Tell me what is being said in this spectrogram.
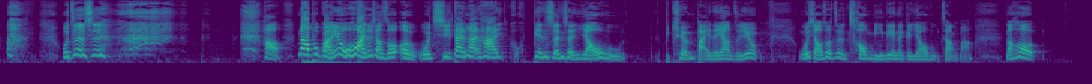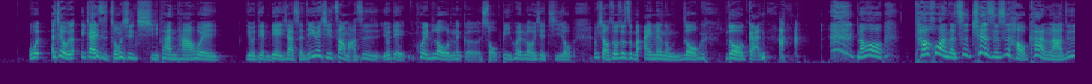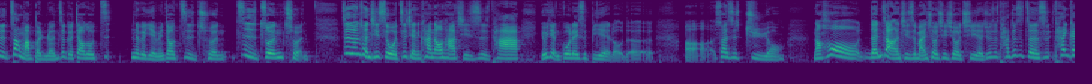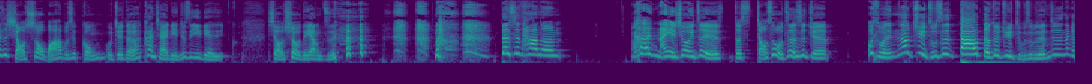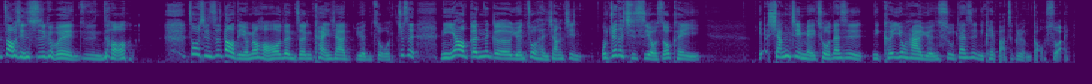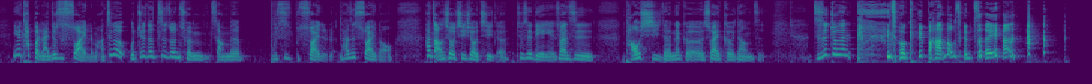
啊，我真的是 好，那不管，因为我后来就想说，哦，我期待那他变身成妖狐全白的样子，因为我小时候真的超迷恋那个妖狐藏马，然后我而且我一开始衷心期盼他会。有点练一下身体，因为其实藏马是有点会露那个手臂，会露一些肌肉。我小时候就这么爱那种肉 肉感，然后他换的是确实是好看啦，就是藏马本人这个叫做自那个演员叫志村志尊淳，志尊淳其实我之前看到他其实是他有演过类似 BL 的呃算是剧哦。然后人长得其实蛮秀气秀气的，就是他就是真的是他应该是小受吧，他不是攻，我觉得他看起来脸就是一脸小受的样子。那但是他呢，他在南野秀一这里的角色，我真的是觉得为什么那剧组是大家得罪剧组是不是？就是那个造型师可不可以就是你知道，造型师到底有没有好好认真看一下原作？就是你要跟那个原作很相近，我觉得其实有时候可以。相近没错，但是你可以用他的元素，但是你可以把这个人搞帅，因为他本来就是帅的嘛。这个我觉得至尊纯长得不是不帅的人，他是帅的哦，他长得秀气秀气的，就是脸也算是讨喜的那个帅哥这样子。只是就是 怎么可以把他弄成这样？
